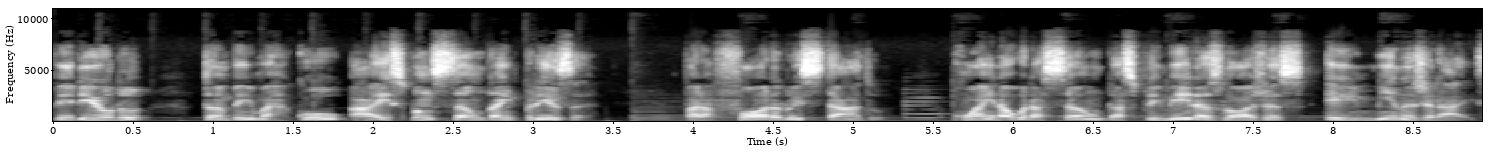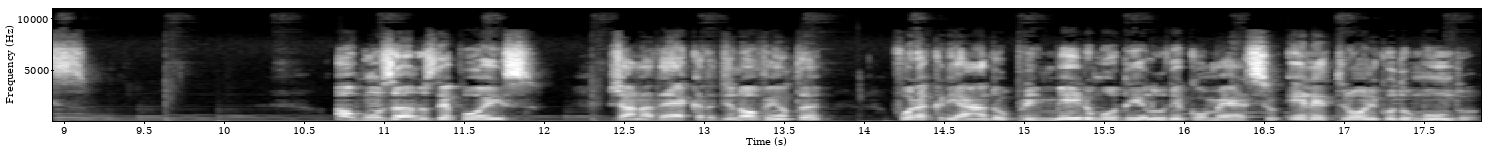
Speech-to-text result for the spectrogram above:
período também marcou a expansão da empresa para fora do estado, com a inauguração das primeiras lojas em Minas Gerais. Alguns anos depois, já na década de 90, fora criado o primeiro modelo de comércio eletrônico do mundo.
